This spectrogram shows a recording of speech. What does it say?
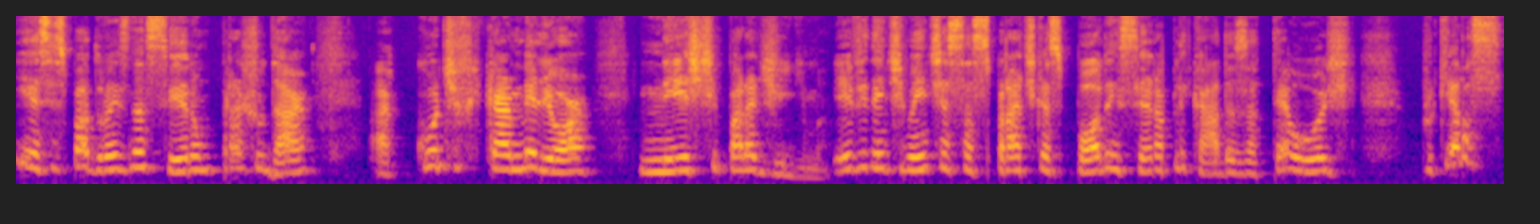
e esses padrões nasceram para ajudar a codificar melhor neste paradigma. Evidentemente essas práticas podem ser aplicadas até hoje, porque elas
